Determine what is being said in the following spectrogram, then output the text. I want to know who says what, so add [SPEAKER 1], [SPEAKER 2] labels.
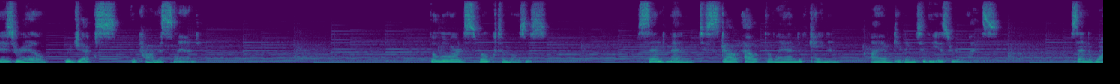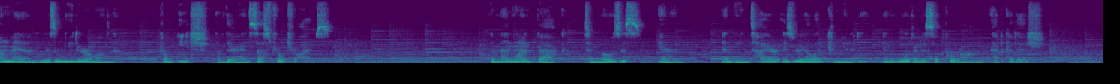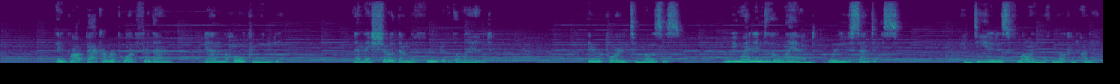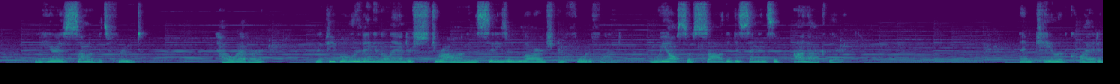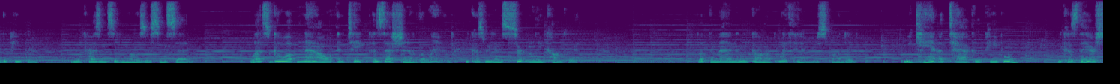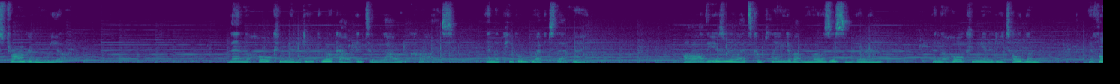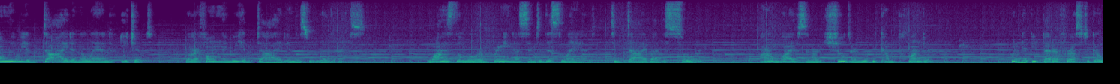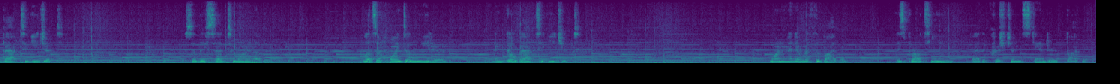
[SPEAKER 1] Israel rejects the promised land. The Lord spoke to Moses Send men to scout out the land of Canaan I am giving to the Israelites. Send one man who is a leader among them from each of their ancestral tribes. The men went back to Moses, Aaron, and the entire Israelite community in the wilderness of Paran at Kadesh. They brought back a report for them and the whole community, and they showed them the fruit of the land. They reported to Moses, We went into the land where you sent us. Indeed, it is flowing with milk and honey, and here is some of its fruit. However, the people living in the land are strong, and the cities are large and fortified and we also saw the descendants of Anak there. Then Caleb quieted the people in the presence of Moses and said, Let's go up now and take possession of the land, because we can certainly conquer it. But the men who had gone up with him responded, We can't attack the people, because they are stronger than we are. Then the whole community broke out into loud cries, and the people wept that night all the Israelites complained about Moses and Aaron, and the whole community told them, If only we had died in the land of Egypt, or if only we had died in this wilderness. Why is the Lord bringing us into this land to die by the sword? Our wives and our children will become plunder. Wouldn't it be better for us to go back to Egypt? So they said to one another, Let's appoint a leader and go back to Egypt. One Minute with the Bible is brought to you by the Christian Standard Bible.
